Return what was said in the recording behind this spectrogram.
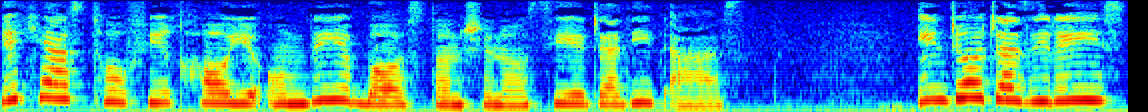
یکی از توفیقهای عمده باستانشناسی جدید است. اینجا جزیره است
